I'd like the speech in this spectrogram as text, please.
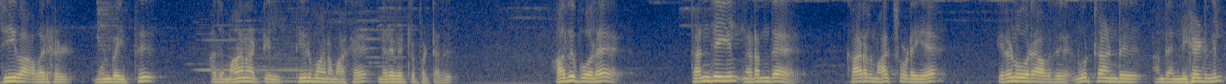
ஜீவா அவர்கள் முன்வைத்து அது மாநாட்டில் தீர்மானமாக நிறைவேற்றப்பட்டது. அதுபோல தஞ்சையில் நடந்த காரல் மார்க்ஸுடைய இருநூறாவது நூற்றாண்டு அந்த நிகழ்வில்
